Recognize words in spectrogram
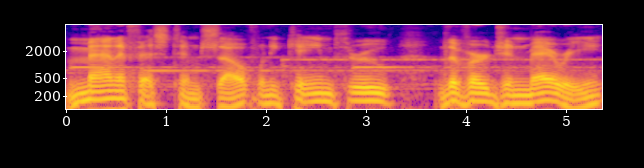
manifested himself, when he came through the Virgin Mary,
